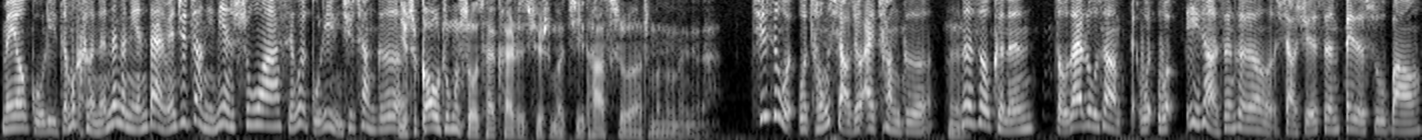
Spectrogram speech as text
没有鼓励，怎么可能？那个年代里面就叫你念书啊，谁会鼓励你去唱歌？你是高中时候才开始去什么吉他社啊，什么什么的？其实我我从小就爱唱歌，那时候可能走在路上，我我印象很深刻，那种小学生背着书包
